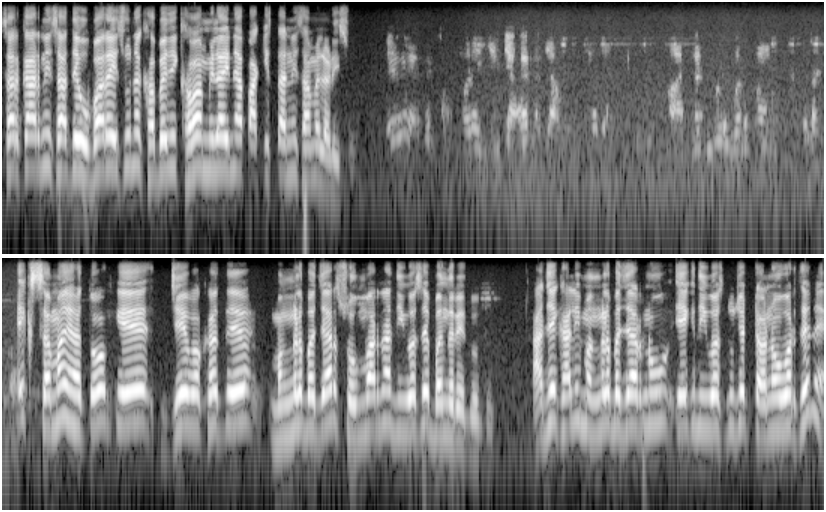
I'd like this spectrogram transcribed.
સરકારની સાથે ઊભા રહીશું ને ખભેથી ખવા મિલાઈને આ પાકિસ્તાનની સામે લડીશું. એક સમય હતો કે જે વખતે મંગળ બજાર સોમવારના દિવસે બંધ રહેતું હતું. આજે ખાલી મંગળ બજારનું એક દિવસનું જે ટર્નઓવર છે ને,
